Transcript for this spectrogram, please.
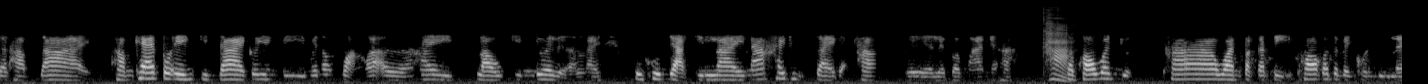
จะทำได้ทำแค่ตัวเองกินได้ก็ยังดีไม่ต้องหวังว่า เออ ให้เรากินด้วยหรืออะไร คือคุณอยากกินอะไรนะ ให้ถูกใจกับทำเลยอะไรประมาณเนี้ยค่ะค่ะเฉพาะวันหยุดถ้าวันปกติพ่อก็จะเป็นคนดูแล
